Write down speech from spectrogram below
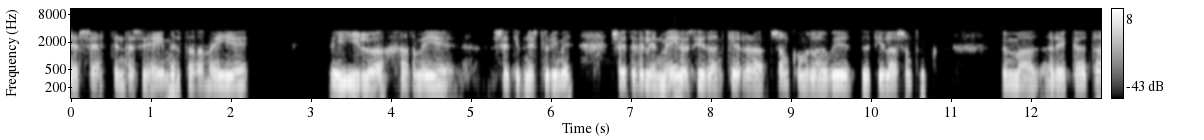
er sett inn þessi heimild að það megi í, í lög, að það megi setja upp nýstlur í mig. Sveitafélagin mega síðan gera samkominlag við félagsamtök um að reyka þetta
